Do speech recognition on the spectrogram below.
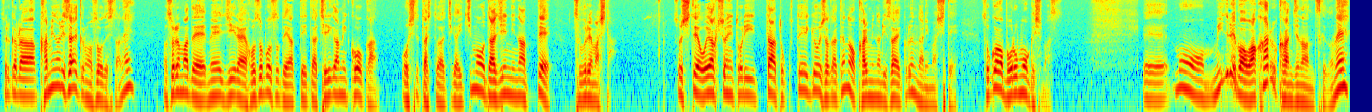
それから紙のリサイクルもそうでしたね。それまで明治以来細々とやっていたちり紙交換をしてた人たちが一網打尽になって潰れました。そしてお役所に取り入った特定業者だけの紙のリサイクルになりまして、そこがボロ儲けします。えー、もう見ればわかる感じなんですけどね。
